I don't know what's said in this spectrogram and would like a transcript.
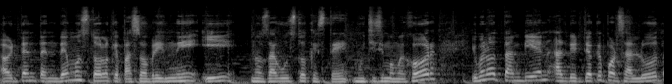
ahorita entendemos todo lo que pasó Britney y nos da gusto que esté muchísimo mejor. Y bueno, también advirtió que por salud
